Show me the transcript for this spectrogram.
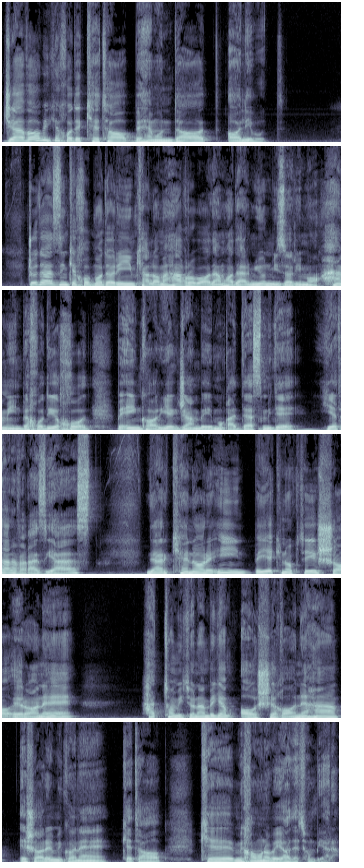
جوابی که خود کتاب بهمون داد عالی بود. جدا از اینکه خب ما داریم کلام حق رو با آدم ها در میون می‌ذاریم و همین به خودی خود به این کار یک جنبه مقدس میده یه طرف قضیه است. در کنار این به یک نکته شاعرانه حتی می‌تونم بگم عاشقانه هم اشاره می‌کنه. کتاب که می‌خوام اونو به یادتون بیارم.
